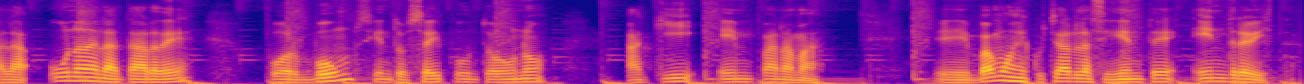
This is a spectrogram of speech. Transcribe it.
a la 1 de la tarde por Boom 106.1 aquí en Panamá. Eh, vamos a escuchar la siguiente entrevista.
